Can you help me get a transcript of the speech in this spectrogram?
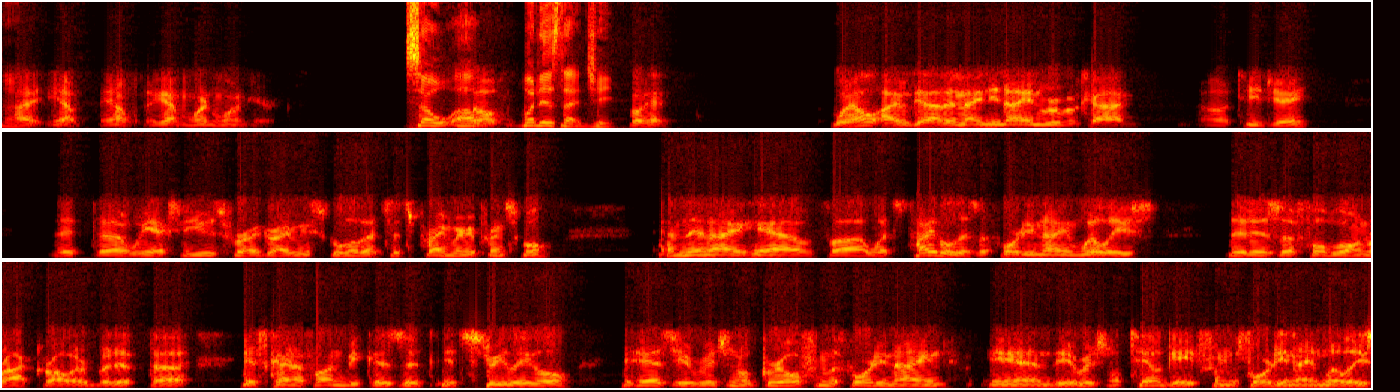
I, yep, yep. I got more than one here. So, uh, so, what is that Jeep? Go ahead. Well, I've got a '99 Rubicon uh, TJ that uh, we actually use for our driving school. That's its primary principle. And then I have uh, what's titled as a 49 Willys that is a full blown rock crawler, but it uh, it's kind of fun because it, it's street legal. It has the original grill from the 49 and the original tailgate from the 49 Willys.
